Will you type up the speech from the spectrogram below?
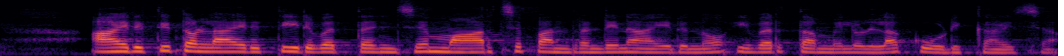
ആയിരത്തി തൊള്ളായിരത്തി ഇരുപത്തഞ്ച് മാർച്ച് പന്ത്രണ്ടിനായിരുന്നു ഇവർ തമ്മിലുള്ള കൂടിക്കാഴ്ച.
